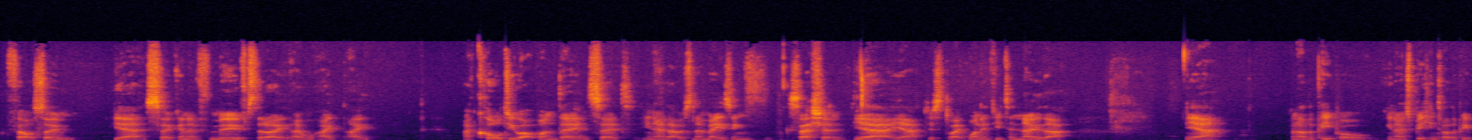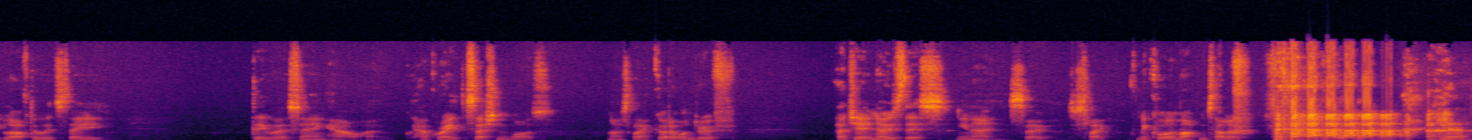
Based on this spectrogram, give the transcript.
felt so yeah so kind of moved that I I, I, I I called you up one day and said, you know, that was an amazing session. Yeah, yeah, just like wanted you to know that. Yeah, and other people, you know, speaking to other people afterwards, they they were saying how how great the session was. And I was like, God, I wonder if Ajay knows this, you know. So just like, I'm gonna call him up and tell him. Yeah,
